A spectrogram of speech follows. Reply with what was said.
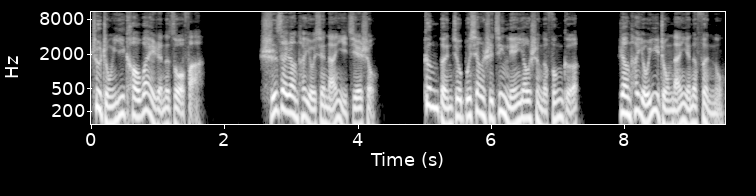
这种依靠外人的做法，实在让他有些难以接受，根本就不像是净莲妖圣的风格。让他有一种难言的愤怒。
